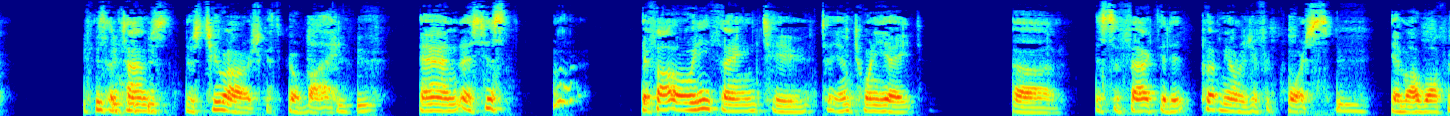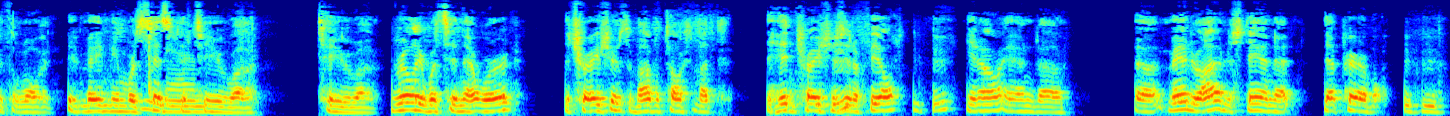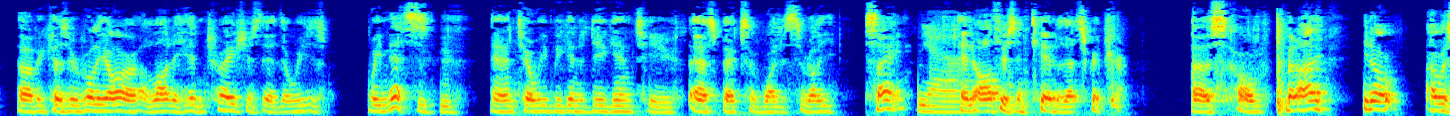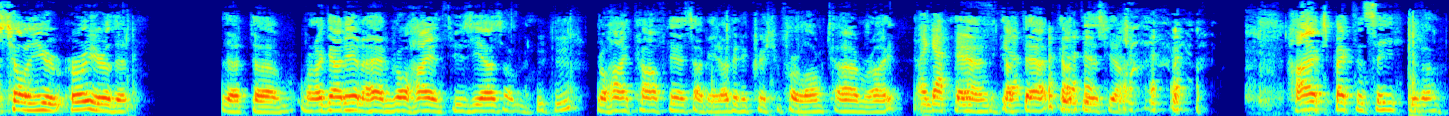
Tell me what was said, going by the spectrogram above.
sometimes there's two hours that go by. Mhm. And it's just, if I owe anything to, to M28, uh, it's the fact that it put me on a different course Mm. in my walk with the Lord. It made me more sensitive Amen. to, uh, to uh, really what's in that word, the treasures. The Bible talks about the, hidden treasures in a field, Mhm. you know, and uh, uh, man, do I understand that, that parable hmm uh, because there really are a lot of hidden treasures there that we just we miss Mhm. until we begin to dig into aspects of what it's really saying Yeah. and the author's intent of that scripture. Uh, so, but I, you know, I was telling you earlier that that uh, when I got in, I had real high enthusiasm, and hmm real high confidence. I mean, I've been a Christian for a long time, right? I got this. And got yeah. that, got this, yeah. high expectancy, you know.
